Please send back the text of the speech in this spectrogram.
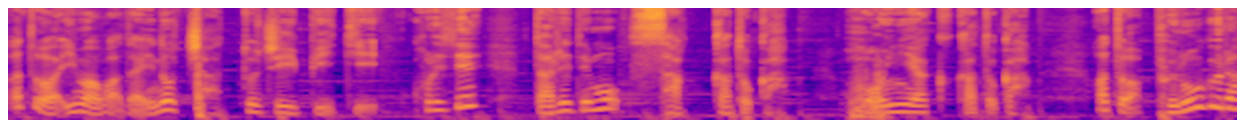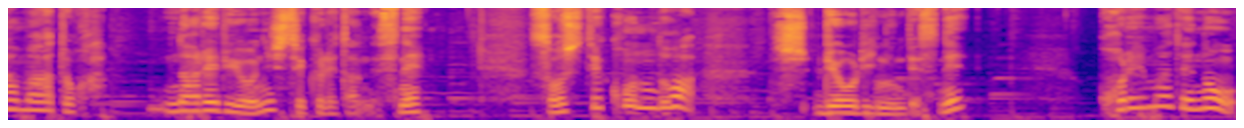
あとは今話題のチャット GPT これで誰でも作家とか翻訳家とかあとはプログラマーとかなれるようにしてくれたんですね。そして今度は料理人ですね。これまでの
